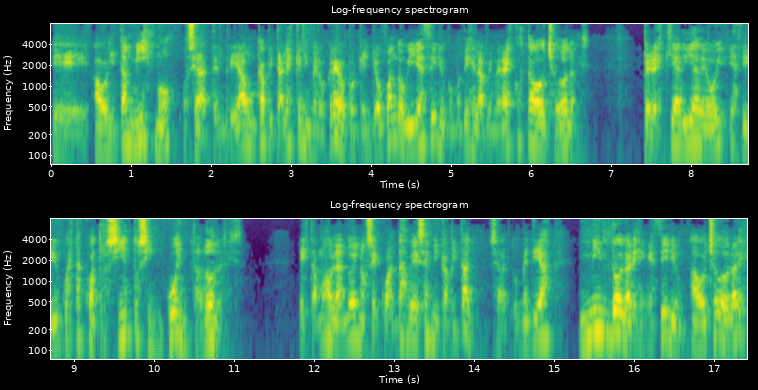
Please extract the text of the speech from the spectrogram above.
eh, ahorita mismo, o sea, tendría un capital, es que ni me lo creo, porque yo cuando vi Ethereum, como dije, la primera vez costaba 8 dólares, pero es que a día de hoy Ethereum cuesta 450 dólares. Estamos hablando de no sé cuántas veces mi capital. O sea, tú metías mil dólares en Ethereum a 8 dólares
